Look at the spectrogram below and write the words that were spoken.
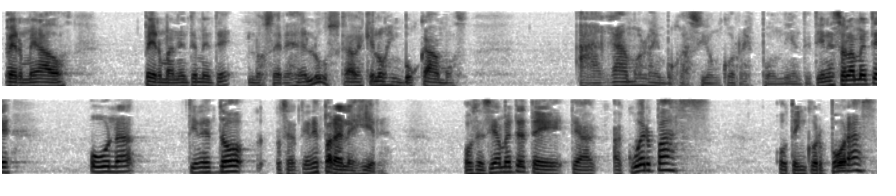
permeados permanentemente los seres de luz. Cada vez que los invocamos, hagamos la invocación correspondiente. Tienes solamente una, tienes dos, o sea, tienes para elegir. O sencillamente te, te acuerpas o te incorporas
